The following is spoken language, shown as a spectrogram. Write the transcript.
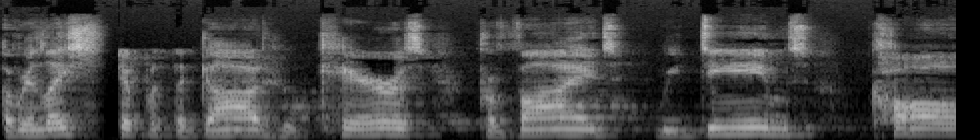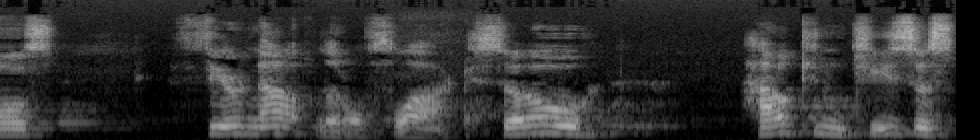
a relationship with the God who cares, provides, redeems, calls. Fear not, little flock. So, how can Jesus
